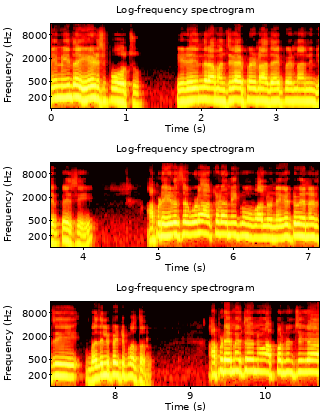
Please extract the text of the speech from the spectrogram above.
నీ మీద ఏడిసిపోవచ్చు ఈడేందిరా మంచిగా అయిపోయినా అది అయిపోయినా అని చెప్పేసి అప్పుడు ఏడిస్తే కూడా అక్కడ నీకు వాళ్ళు నెగటివ్ ఎనర్జీ వదిలిపెట్టిపోతారు. అప్పుడు ఏమైతే నువ్వు అప్పటి నుంచిగా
